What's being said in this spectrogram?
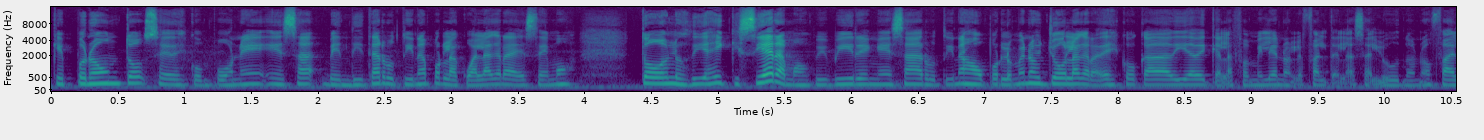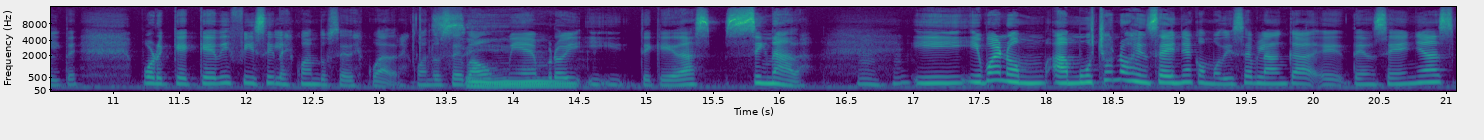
qué pronto se descompone esa bendita rutina por la cual agradecemos todos los días y quisiéramos vivir en esa rutina, o por lo menos yo le agradezco cada día de que a la familia no le falte la salud, no nos falte, porque qué difícil es cuando se descuadra, cuando se va un miembro y, te quedas sin nada. y, bueno, a muchos nos enseña, como dice Blanca, eh, te enseñas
